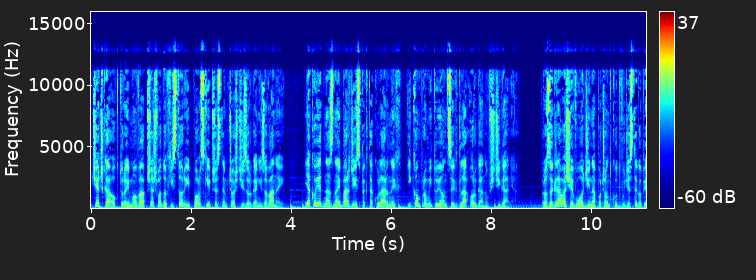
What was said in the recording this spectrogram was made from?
Ucieczka, o której mowa, przeszła do historii polskiej przestępczości zorganizowanej jako jedna z najbardziej spektakularnych i kompromitujących dla organów ścigania. Rozegrała się w Łodzi na początku XXI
